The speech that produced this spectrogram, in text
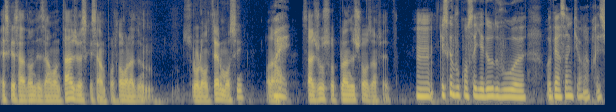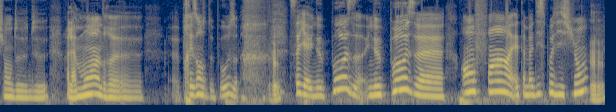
Est-ce que ça donne des avantages? Est-ce que c'est important voilà, de, sur le long terme aussi? Voilà. Ça joue sur plein de choses, en fait. Hmm. Qu'est-ce que vous conseillez d'autre, vous, euh, aux personnes qui ont l'impression de, de, à la moindre euh, présence de pause. Mhm. Ça, il y a une pause, une pause euh, enfin est à ma disposition. Mhm.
